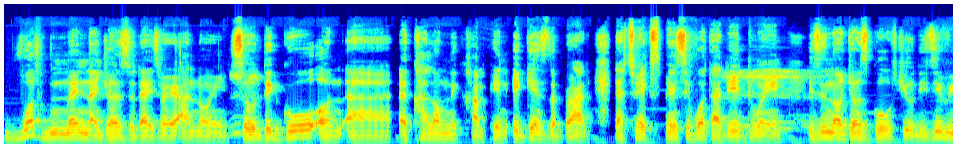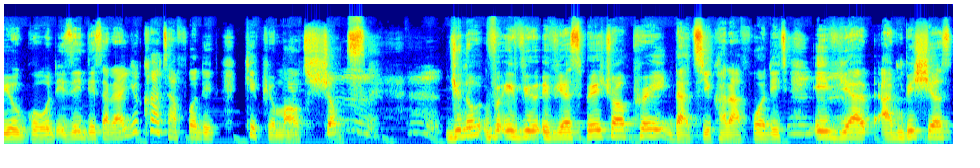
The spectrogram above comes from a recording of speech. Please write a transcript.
what many Nigerians do that is very annoying. So Mhm. they go on uh, a calumny campaign against the brand. That's too expensive. What are they doing? Mm. Is it not just gold filled? Is it real gold? Is it this and that? You can't afford it. Keep your mouth shut. Mm, mm, You know, if you if you're spiritual, pray that you can afford it. If Mhm. you're ambitious,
